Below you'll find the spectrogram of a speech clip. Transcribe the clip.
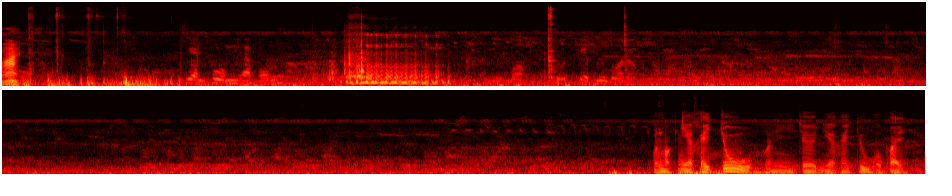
มาเชียนภูมิครับผมมีบอกสูตรเก็บมีบ่ดอกมันหมักเหงียไข่จู้นี่เจอเหงียไข่จู้เข้าไปก็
